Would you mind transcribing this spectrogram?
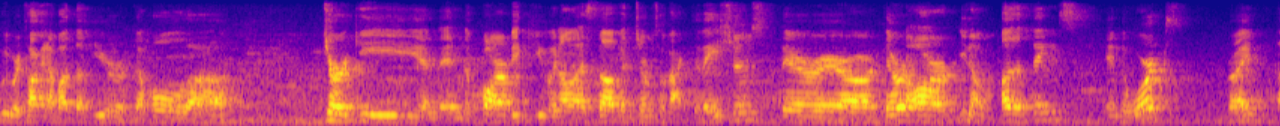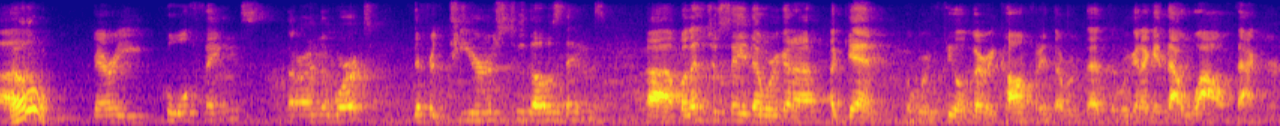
we were talking about the here the whole uh, jerky and, and the barbecue and all that stuff in terms of activations. There are there are you know other things in the works, right? Um, Oh. very cool things that are in the works. Different tiers to those things. Uh, but let's just say that we're gonna again, we feel very confident that we're that we're gonna get that wow factor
